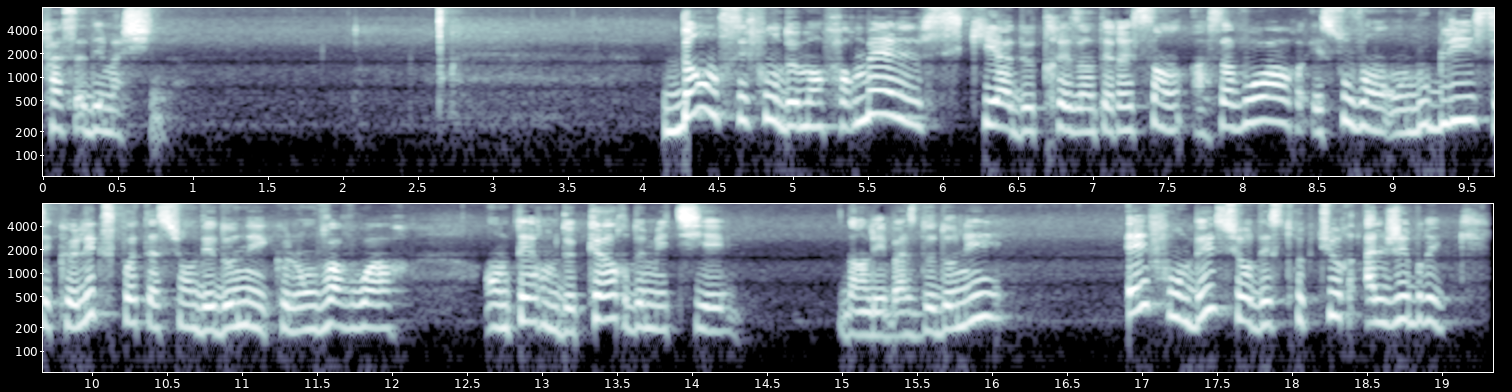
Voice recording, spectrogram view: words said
face à des machines. Dans ces fondements formels, ce qu'il y a de très intéressant à savoir, et souvent on l'oublie, c'est que l'exploitation des données que l'on va voir en termes de cœur de métier dans les bases de données est fondée sur des structures algébriques.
